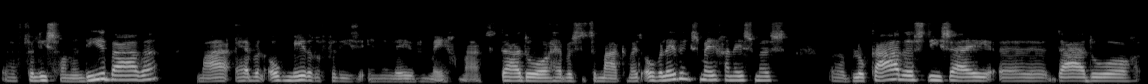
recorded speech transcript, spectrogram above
uh, verlies van een dierbare, maar hebben ook meerdere verliezen in hun leven meegemaakt. Daardoor hebben ze te maken met overlevingsmechanismes, uh, blokkades die zij daardoor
